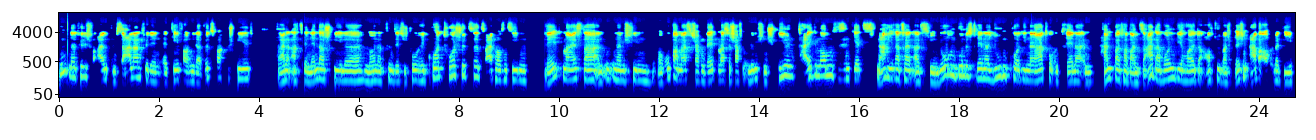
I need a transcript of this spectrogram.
und natürlich vor allem im Saarland für den äh, TV Niederwürzbach gespielt. 318 Länderspiele, 965 Tore, Rekordtorschütze 2007 Weltmeister an unheimlich vielen Europameisterschaften, Weltmeisterschaften, Olympischen Spielen teilgenommen. Sie sind jetzt nach ihrer Zeit als Juniorenbundestrainer, Jugendkoordinator und Trainer im Handballverband Saar. Da wollen wir heute auch drüber sprechen, aber auch über die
